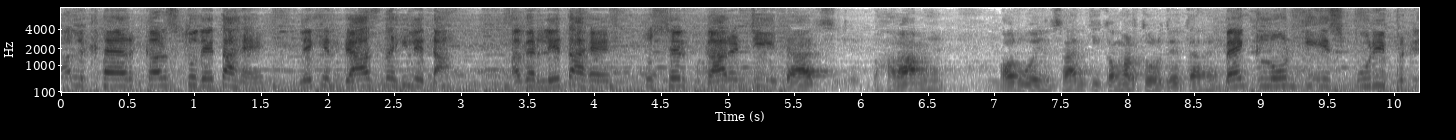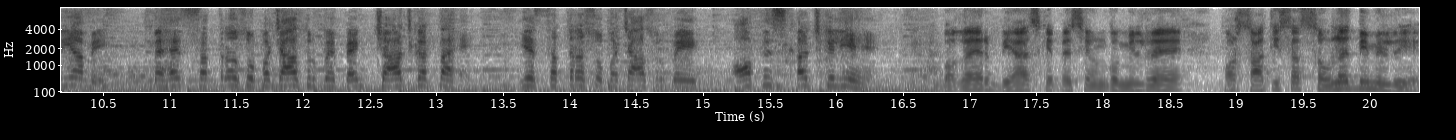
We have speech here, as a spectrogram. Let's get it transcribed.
अल खैर कर्ज तो देता है लेकिन ब्याज नहीं लेता अगर लेता है तो सिर्फ गारंटी ब्याज हराम है और वो इंसान की कमर तोड़ देता है बैंक लोन की इस पूरी प्रक्रिया में महज सत्रह सौ पचास रूपए बैंक चार्ज करता है ये सत्रह सौ पचास रूपए ऑफ़िस खर्च के लिए हैं। बगैर ब्याज के पैसे उनको मिल रहे हैं और साथ ही साथ सहूलत भी मिल रही है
